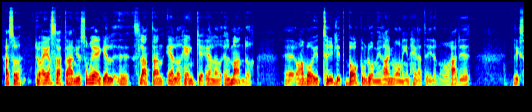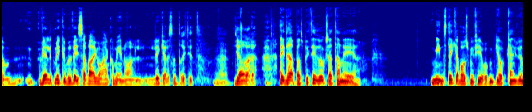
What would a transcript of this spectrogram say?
Alltså då ersatte han ju som regel eh, Zlatan eller Henke eller Elmander. Eh, Och han var ju tydligt bakom dem i rangordningen hela tiden och hade liksom väldigt mycket att bevisa varje gång han kom in och lyckades inte riktigt göra det. I det här perspektivet också att han är minst lika bra som i fjol. Jag kan ju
